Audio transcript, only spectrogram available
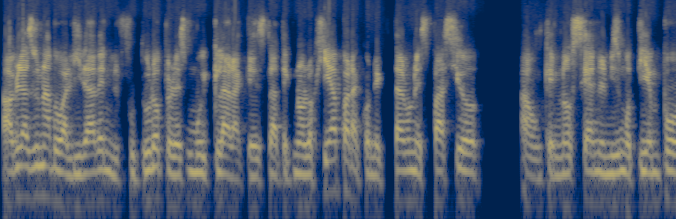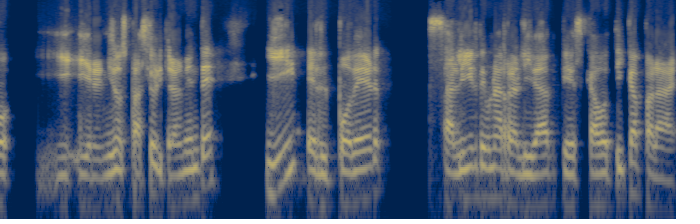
hablas de una dualidad en el futuro, pero es muy clara, que es la tecnología para conectar un espacio, aunque no sea en el mismo tiempo y, en el mismo espacio literalmente, y el poder salir de una realidad que es caótica para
